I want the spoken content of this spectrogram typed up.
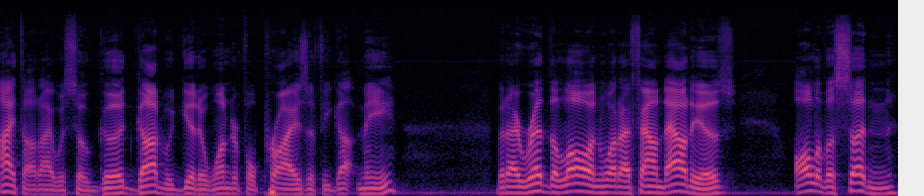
I thought I was so good. God would get a wonderful prize if he got me. But I read the law, and what I found out is all of a sudden,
